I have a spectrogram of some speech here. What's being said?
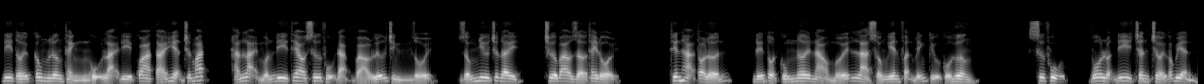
đi tới công lương thành ngụ lại đi qua tái hiện trước mắt, hắn lại muốn đi theo sư phụ đạp vào lữ trình rồi, giống như trước đây chưa bao giờ thay đổi. Thiên hạ to lớn, đến tột cùng nơi nào mới là sống yên phận vĩnh cửu cố hương? Sư phụ, vô luận đi chân trời góc biển,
